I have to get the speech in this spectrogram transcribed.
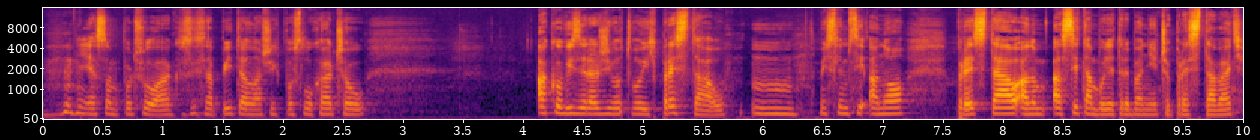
Ja som počula, ako si sa pýtal našich poslucháčov, ako vyzerá život tvojich prestav. Mm, myslím si, áno, prestav, áno, asi tam bude treba niečo prestavať.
